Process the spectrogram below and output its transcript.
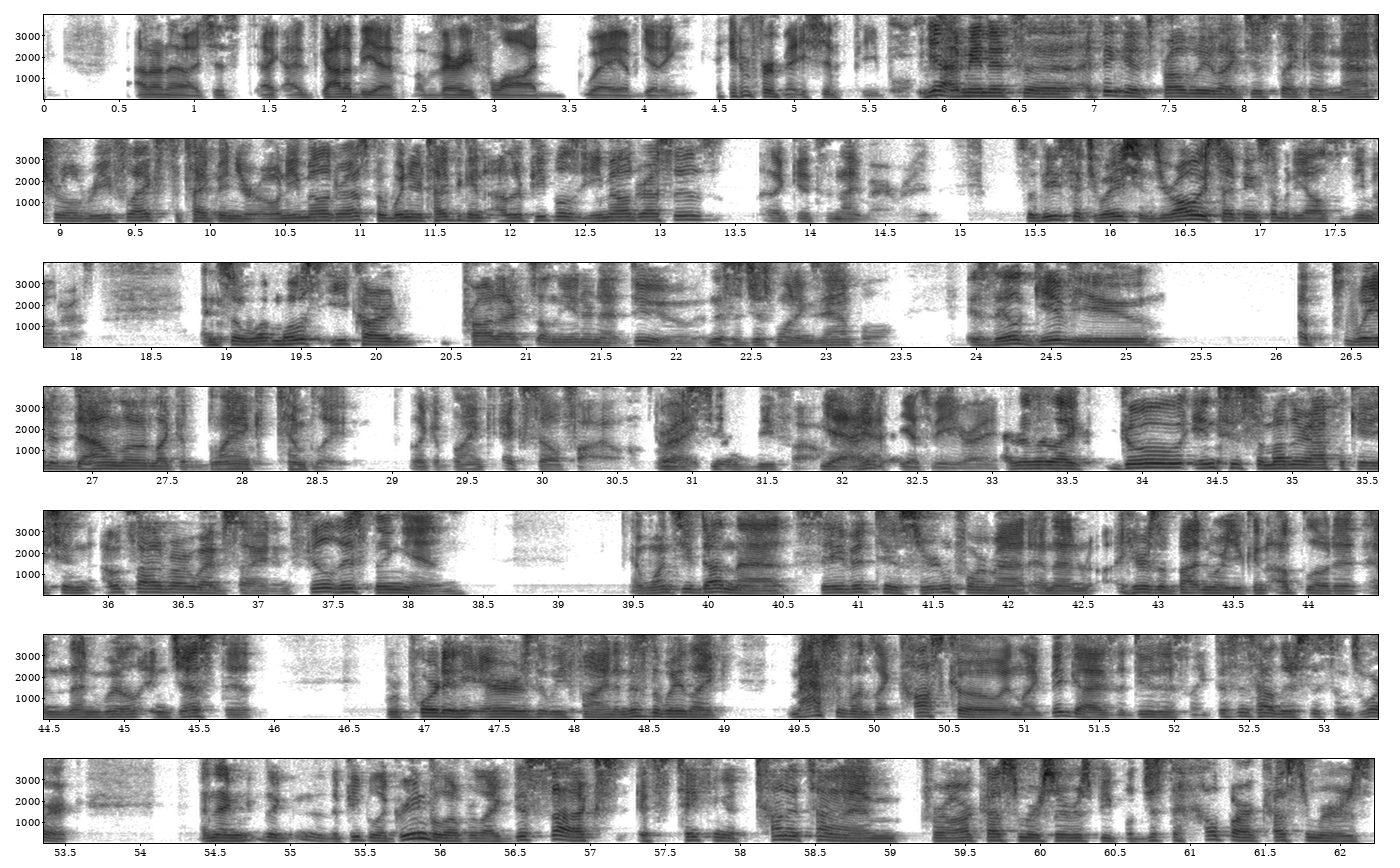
I don't know. It's just I, it's got to be a, a, very flawed way of getting information people. Yeah, I mean, it's a. I think it's probably like just like a natural reflex to type in your own email address, but when you're typing in other people's email addresses, like it's a nightmare, right? So these situations, you're always typing somebody else's email address. And so what most e-card products on the internet do, and this is just one example, is they'll give you a way to download like a blank template, like a blank Excel file or right. a CSV file. Yeah, right? yeah, CSV, right. And then they're like, go into some other application outside of our website and fill this thing in. And once you've done that, save it to a certain format. And then here's a button where you can upload it and then we'll ingest it, report any errors that we find. And this is the way like massive ones like Costco and like big guys that do this, like this is how their systems work and then the, the people at Greenvelope were like, this sucks. It's taking a ton of time for our customer service people just to help our customers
